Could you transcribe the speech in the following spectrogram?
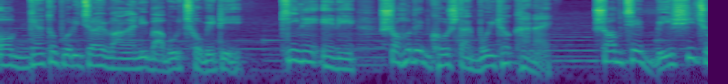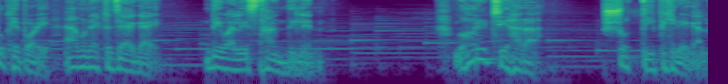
অজ্ঞাত পরিচয় বাঙালি বাবুর ছবিটি কিনে এনে সহদেব ঘোষ তার বৈঠকখানায় সবচেয়ে বেশি চোখে পড়ে এমন একটা জায়গায় দেওয়ালে স্থান দিলেন। ঘরের চেহারা সত্যি ফিরে গেল।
